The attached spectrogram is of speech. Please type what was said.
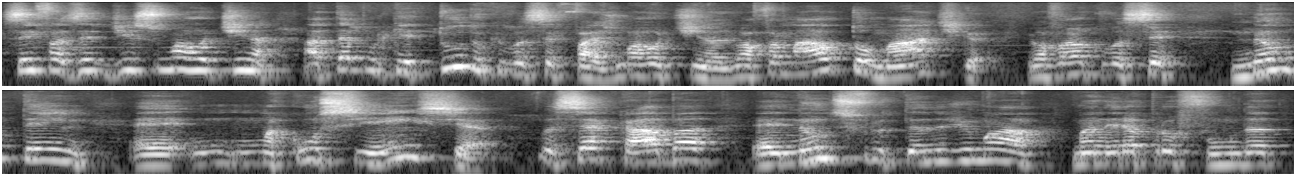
sem fazer disso uma rotina. Até porque tudo que você faz de uma rotina, de uma forma automática, de uma forma que você não tem é, uma consciência, você acaba é, não desfrutando de uma maneira profunda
